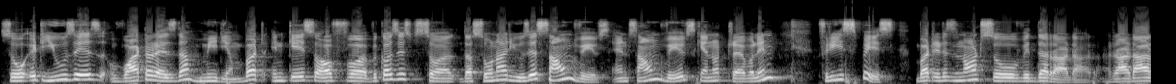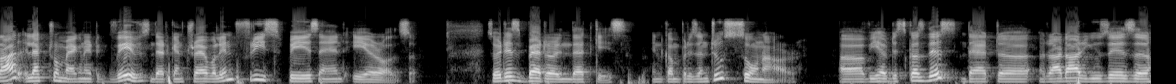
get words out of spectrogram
So it uses water as the medium but in case of uh, because it's uh, the sonar uses sound waves and sound waves cannot travel in free space but it is not so with the radar. Radar are electromagnetic waves that can travel in free space and air also so it is better in that case in comparison to sonar. Uh, we have discussed this that uh, radar uses uh,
